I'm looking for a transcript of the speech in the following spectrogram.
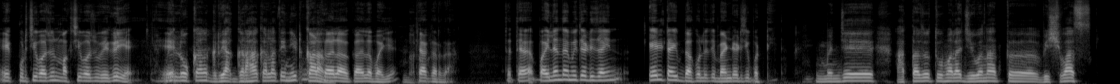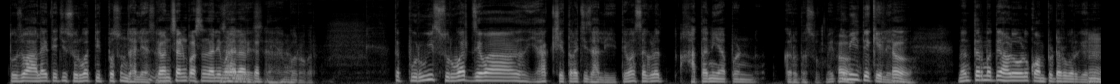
एक पुढची बाजू मागची बाजू वेगळी आहे. हे हे लोकांना ग्रा- ग्राहकाला ते नीट कळावं. कळलं कळलं पाहिजे. त्याकरता. तर त्या पहिल्यांदा मी ते डिझाईन एल टाईप दाखवली ती बँडेडची पट्टी. म्हणजे आता जो तुम्हाला जीवनात विश्वास तो जो आलाय त्याची सुरुवात तिथपासून झाली असेल. जॉन्सनपासून झाली म्हणायला हरकत नाही. हां. बरोबर. तर पूर्वी सुरुवात जेव्हा ह्या क्षेत्राची झाली तेव्हा सगळं हाताने आपण करत असू. म्हणजे हो. तुम्ही ते केले हो. नंतर मग ते हळूहळू कॉम्प्युटरवर गेलं.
